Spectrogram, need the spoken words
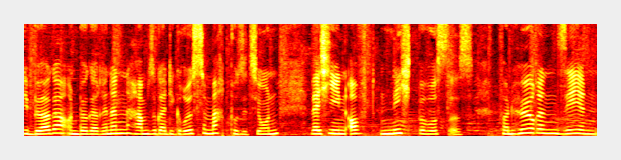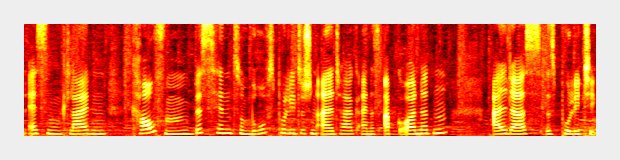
Die Bürger und Bürgerinnen haben sogar die größte Machtposition, welche ihnen oft nicht bewusst ist. Von Hören, Sehen, Essen, Kleiden, Kaufen bis hin zum berufspolitischen Alltag eines Abgeordneten, all das ist Politik.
